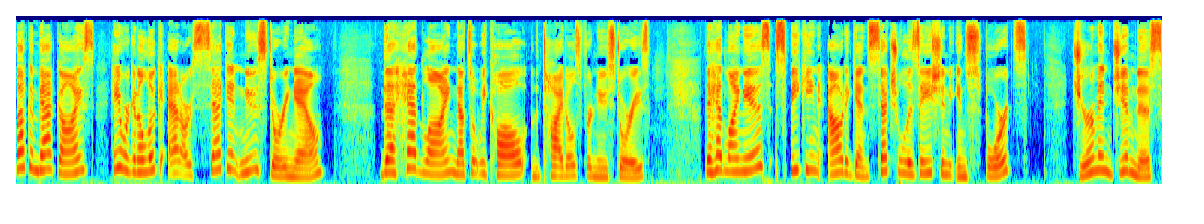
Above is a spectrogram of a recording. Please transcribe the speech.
Welcome back, guys. Hey, we're going to look at our second news story now. The headline, that's what we call the titles for news stories. The headline is Speaking Out Against Sexualization in Sports. German gymnasts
